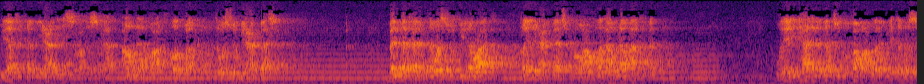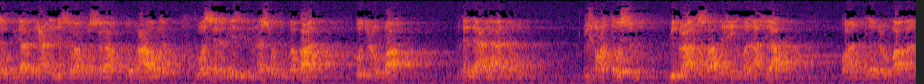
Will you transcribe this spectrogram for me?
بذات النبي عليه الصلاة والسلام أولى وأفضل وأكمل من التوسل بالعباس. بل لكان التوسل بذوات غير العباس فهو أفضل أولى وأكمل ولأجل هذا لم يقصدوا قبره ولم يتوسلوا بذاته عليه الصلاة والسلام. ومعاوية توسل بيزيد بن أسود ثم قال ادعوا الله. فدل على أنه يشرع التوسل بدعاء الصالحين والأخيار وأن يدعو الله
